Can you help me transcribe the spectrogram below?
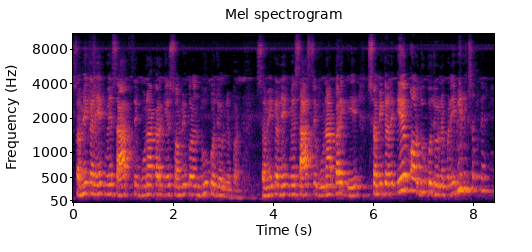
समीकरण एक में सात से गुना करके समीकरण दो को जोड़ने पर, समीकरण एक में सात से गुना करके समीकरण एक और दो को जोड़ने पर ये भी लिख सकते हैं।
